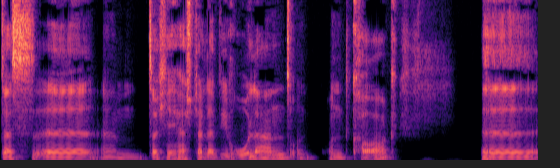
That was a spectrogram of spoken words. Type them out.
dass äh, ähm, solche Hersteller wie Roland und, und Korg äh,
